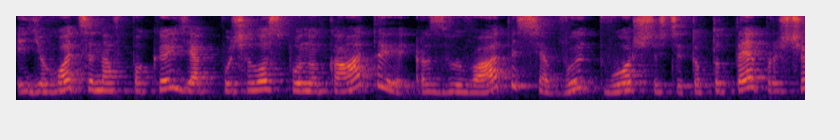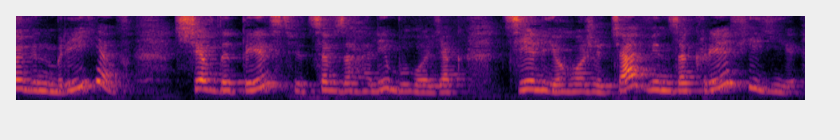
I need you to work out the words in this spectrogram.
і його це навпаки як почало спонукати розвиватися в творчості. Тобто, те, про що він мріяв ще в дитинстві, це взагалі було як ціль його життя. Він закрив її.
